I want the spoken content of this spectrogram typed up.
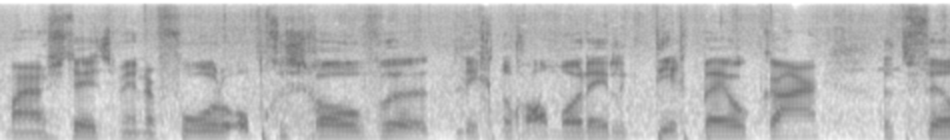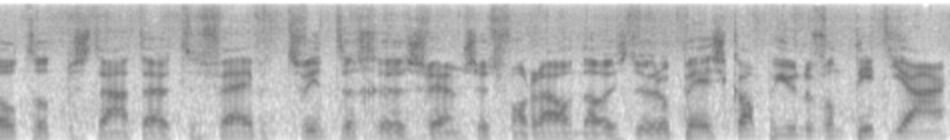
maar steeds meer naar voren opgeschoven. Het ligt nog allemaal redelijk dicht bij elkaar. Het veld dat bestaat bestaat uit 25 uh, zwemsters. Van Rouwendaal is de Europese kampioene van dit jaar.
